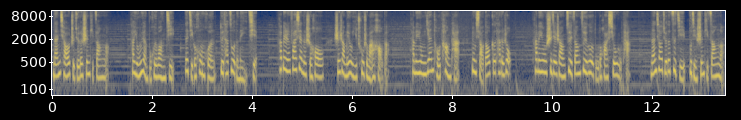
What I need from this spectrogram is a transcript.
南乔只觉得身体脏了，他永远不会忘记那几个混混对他做的那一切。他被人发现的时候，身上没有一处是完好的。他们用烟头烫他，用小刀割他的肉，他们用世界上最脏最恶毒的话羞辱他。南乔觉得自己不仅身体脏了，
